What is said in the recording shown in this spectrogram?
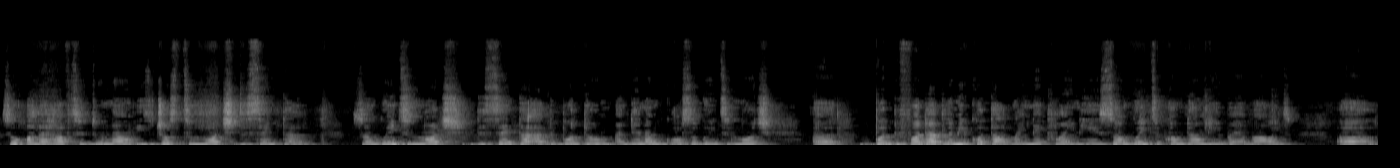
So all I have to do now is just to notch the center so I'm going to notch the center at the bottom and then I'm also going to notch uh, but before that let me cut out my neckline here. So I'm going to come down here by about uh,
